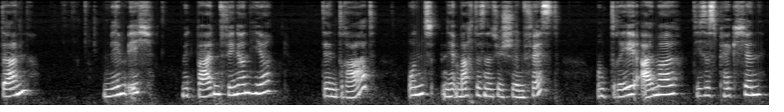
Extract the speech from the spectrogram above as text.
Dann nehme ich mit beiden Fingern hier den Draht und ne, mache das natürlich schön fest und drehe einmal dieses Päckchen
